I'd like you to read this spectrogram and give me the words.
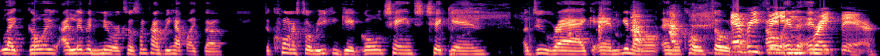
like going. I live in Newark, so sometimes we have like the the corner store where you can get gold change chicken, a do rag, and you know, and a cold soda. Everything oh, and, and right there.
